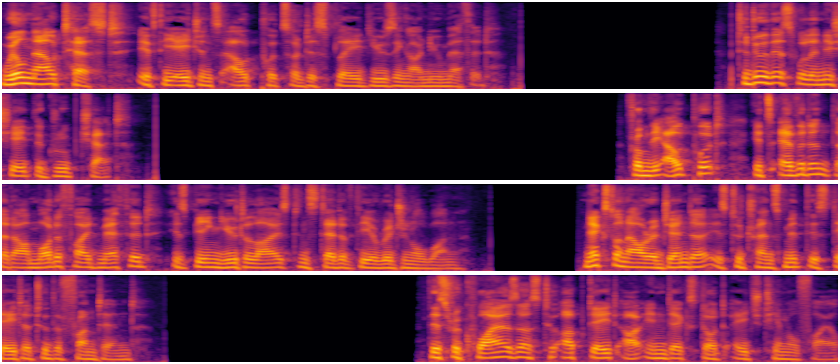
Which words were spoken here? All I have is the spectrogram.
We'll now test if the agent's outputs are displayed using our new method. To do this, we'll initiate the group chat. From the output, it's evident that our modified method is being utilized instead of the original one. Next on our agenda is to transmit this data to the front end. This requires us to update our index.html file.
